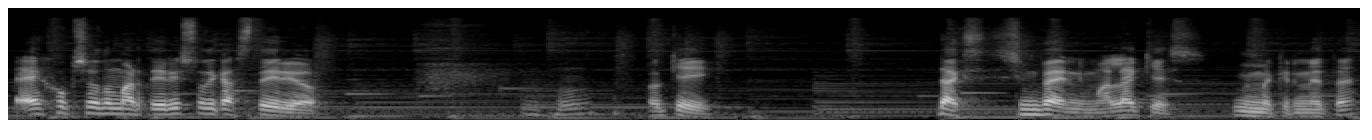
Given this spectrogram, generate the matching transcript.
έχω ψευδομαρτυρήσει στο δικαστήριο. Οκ. Εντάξει, συμβαίνει, μαλάκες. Μην με κρίνετε.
